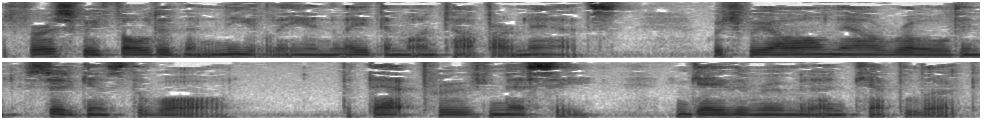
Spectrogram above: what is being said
At first we folded them neatly and laid them on top of our mats, which we all now rolled and stood against the wall. But that proved messy and gave the room an unkempt look.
